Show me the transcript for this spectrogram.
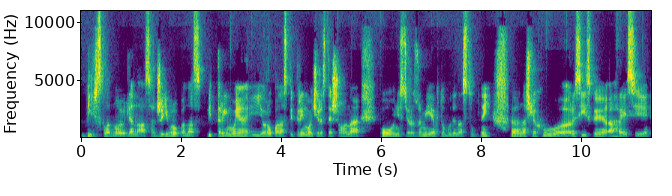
Більш складною для нас, адже Європа нас підтримує, і Європа нас підтримує через те, що вона повністю розуміє, хто буде наступний е, на шляху російської агресії.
